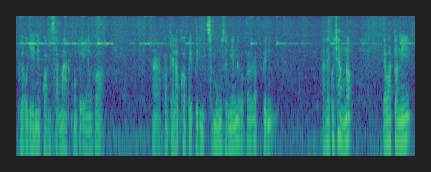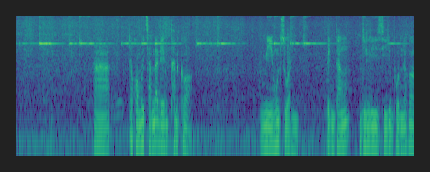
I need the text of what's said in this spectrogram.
เผื่อเขาจะในความสามารถของตัวเองแล้วก็อาเขาจะรับเขาไปเป็นสมุงเสมียนแล้วก็รับเป็นอะไรก็ช่างเนาะแต่ว่าตอนนี้อาเจ้าของบริษัทนะเดนท่านก็มีหุ้นส่วนเป็นทั้งยิงลีสีจุมพลแล้วก็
